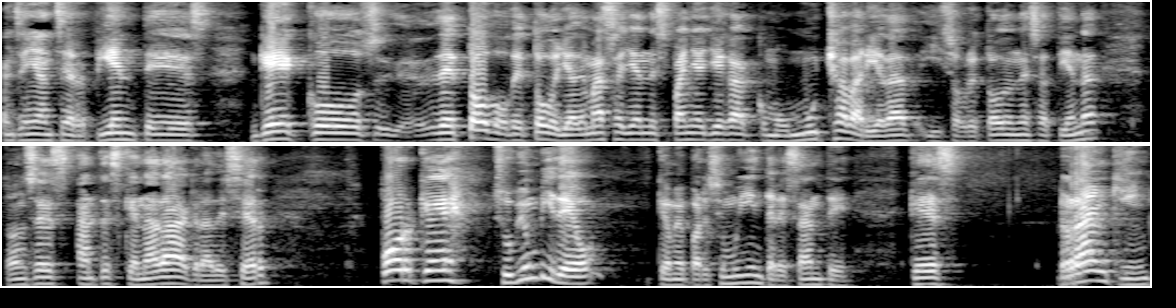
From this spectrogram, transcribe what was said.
enseñan serpientes, geckos, de todo, de todo. Y además allá en España llega como mucha variedad y sobre todo en esa tienda. Entonces, antes que nada, agradecer porque subí un video que me pareció muy interesante, que es ranking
